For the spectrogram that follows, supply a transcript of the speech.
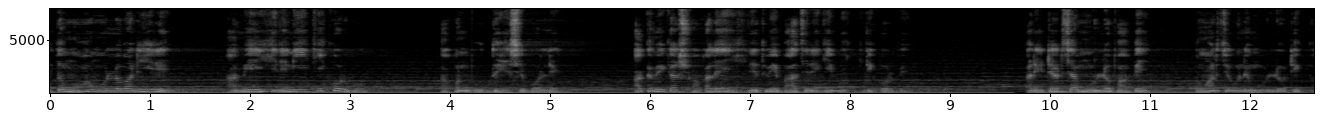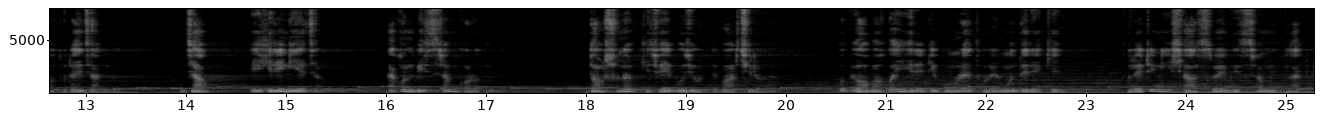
এ তো মহামূল্যবান হিরে, আমি এই হিরে নিয়ে কি করব? তখন বুদ্ধ হেসে বললেন, আগামীকাল সকালে এই হিরে তুমি বাজারে গিয়ে বিক্রি করবে। আর এটার যা মূল্য পাবে, তোমার জীবনে মূল্য ঠিক ততটাই জানবে যাও, এই হিরে নিয়ে যাও। এখন বিশ্রাম করো তুমি। দর্শনাথ কিছুই বুঝে উঠতে পারছিল না। খুবই অবাক হয়ে হিরেটি পুনরায় থলের মধ্যে রেখে থলেটি নিয়ে সে আশ্রমে বিশ্রাম নিতে লাগল।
